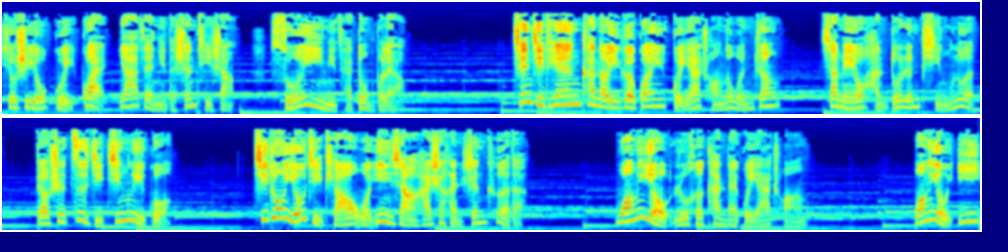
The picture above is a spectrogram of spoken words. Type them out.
就是有鬼怪压在你的身体上，所以你才动不了。前几天看到一个关于鬼压床的文章，下面有很多人评论，表示自己经历过。其中有几条我印象还是很深刻的。网友如何看待鬼压床？网友一：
